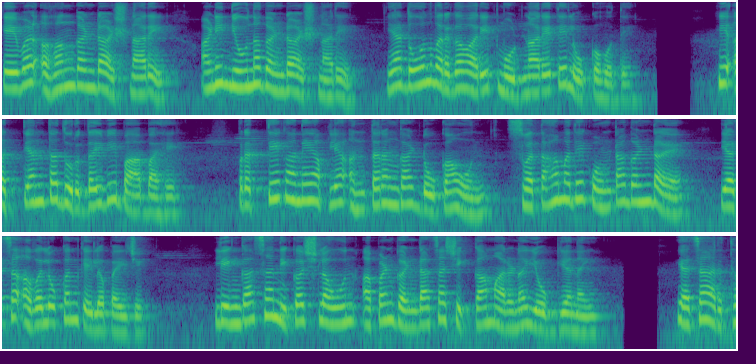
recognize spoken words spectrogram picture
केवळ अहंगंड असणारे आणि न्यूनगंड असणारे या दोन वर्गवारीत मोडणारे ते लोक होते. ही अत्यंत दुर्दैवी बाब आहे. प्रत्येकाने आपल्या अंतरंगात डोकावून स्वतःमध्ये कोणता गंड आहे याचं अवलोकन केलं पाहिजे. लिंगाचा निकष लावून आपण गंडाचा शिक्का मारणं योग्य नाही. याचा अर्थ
